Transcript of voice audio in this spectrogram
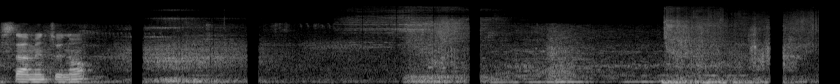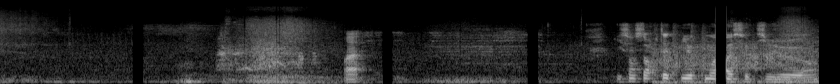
ça maintenant. Ouais. Il s'en sort peut-être mieux que moi ce petit jeu. hein.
